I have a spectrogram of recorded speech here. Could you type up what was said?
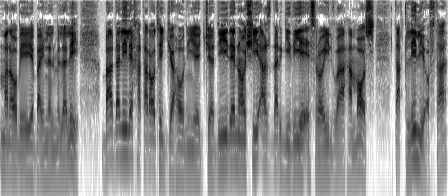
منابع بین المللی به دلیل خطرات جهانی جدید ناشی از درگیری اسرائیل و حماس تقلیل یافته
